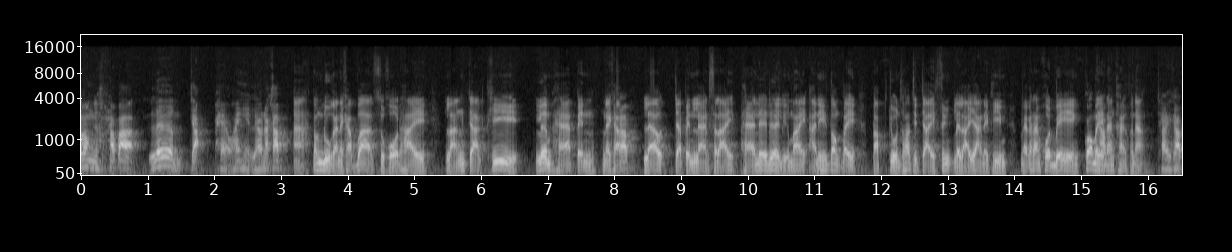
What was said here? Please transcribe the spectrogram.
ต้องยอมรับว่าเริ่มจะแผ่วให้เห็นแล้วนะครับอ่าต้องดูกันนะครับว่าสุโขทัยหลังจากที่เริ่มแพ้เป็นนะครับครับแล้วจะเป็นแลนด์สไลด์แพ้เรื่อยๆ หรือไม่ อันนี้ต้องไปปรับจูนสภาพจิตใจ ซึ่งหลาย ๆ อย่างในทีม แม้กระทั่งโค้ชเบ้เองก็ไม่ได้นั่งข้างสนาม ใช่ครับ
